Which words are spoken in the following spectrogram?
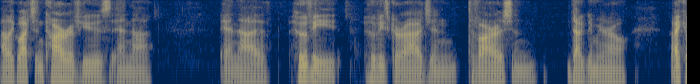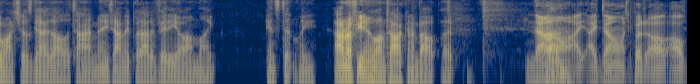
I like watching car reviews and uh, and uh, Hoovie Hoovie's Garage and Tavares and Doug DeMuro. I can watch those guys all the time. Anytime they put out a video, I'm like instantly. I don't know if you know who I'm talking about, but No, Um, I, I don't, but I'll I'll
